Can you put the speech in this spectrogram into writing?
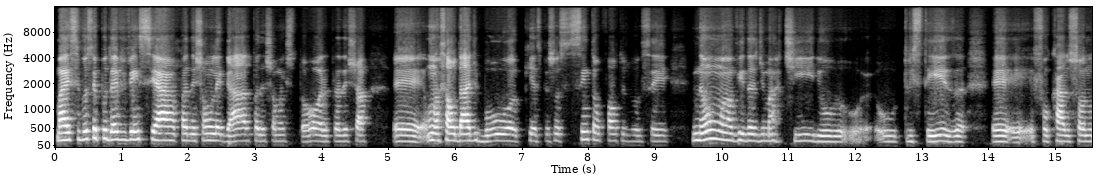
Mas se você puder vivenciar para deixar um legado, para deixar uma história, para deixar é, uma saudade boa, que as pessoas sintam falta de você não uma vida de martírio ou, ou tristeza, é, focado só no,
